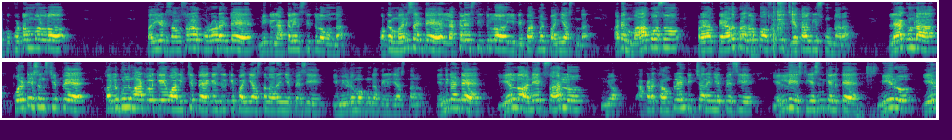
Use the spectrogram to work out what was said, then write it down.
ఒక కుటుంబంలో పదిహేడు సంవత్సరాల కుర్రోడంటే మీకు లెక్కలేని స్థితిలో ఉందా? ఒక మనిషి అంటే లెక్కలేని స్థితిలో ఈ డిపార్ట్మెంట్ పనిచేస్తుందా? అంటే మా కోసం పేద ప్రజల కోసం మీరు జీతాలు తీసుకుంటున్నారా? లేకుండా పొలిటీషియన్స్ చెప్పే కల్లుబుల్లి మాటలకి వాళ్ళు ఇచ్చే ప్యాకేజీలకి పనిచేస్తున్నారని చెప్పేసి ఈ మీడియా ముఖంగా తెలియజేస్తున్నాను. ఎందుకంటే వీళ్ళు అనేక సార్లు అక్కడ కంప్లైంట్ ఇచ్చారని చెప్పేసి వెళ్ళి స్టేషన్కి వెళితే మీరు ఏం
